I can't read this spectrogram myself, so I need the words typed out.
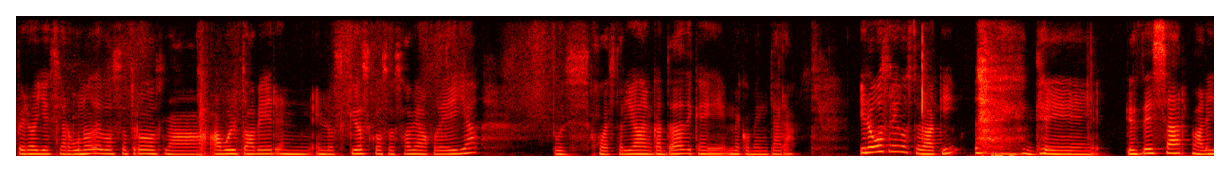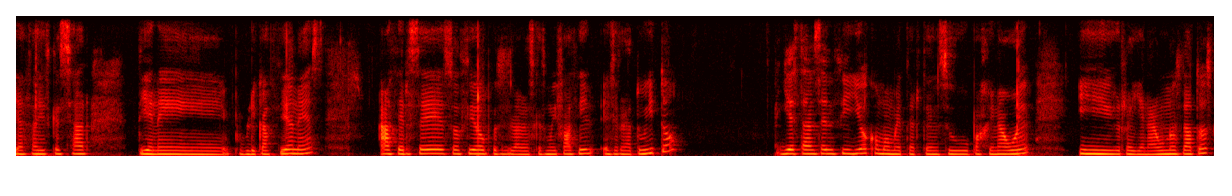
pero oye, si alguno de vosotros la ha vuelto a ver en los kioscos o sabe algo de ella, pues jo, estaría encantada de que me comentara. Y luego os traigo esto de aquí, que, que, es de Shar, ¿vale? Ya sabéis que Shar tiene publicaciones. Hacerse socio, pues la verdad es que es muy fácil, es gratuito y es tan sencillo como meterte en su página web y rellenar unos datos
